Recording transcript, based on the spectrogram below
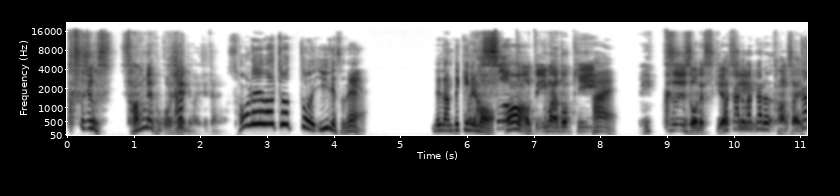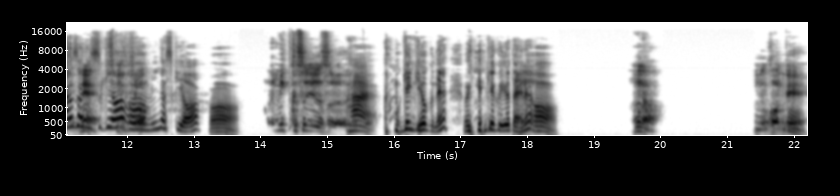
クスジュース350円って書いてたんよ。それはちょっといいですね。値段的にも。安っと思って今時、うんはい。ミックスジュース俺好きやし。わかるわかる関西人、ね。関西人好きよ。うん、みんな好きよ。うん。ミックスジュース。はい。もう元気よくね。うん元気よく言うたんやね。うんほな、無言で、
